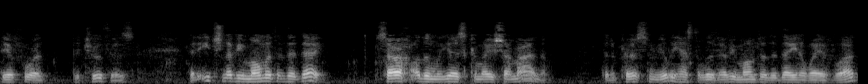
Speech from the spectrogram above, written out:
Therefore, the truth is that each and every moment of the day, that a person really has to live every moment of the day in a way of what?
